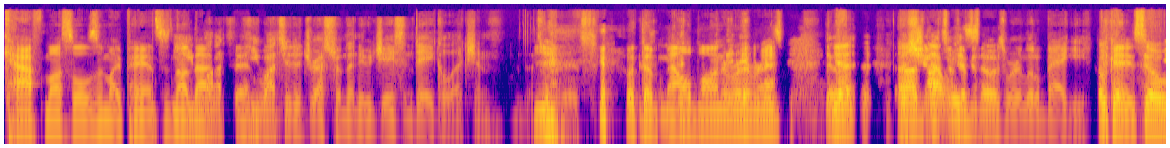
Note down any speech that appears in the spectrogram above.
calf muscles and my pants is not he that wants, thin. He wants you to dress from the new Jason Day collection. That's Yeah. what it is. with the Malbon or whatever it is. The, Yeah, the, the uh, shots that of him was- in those were a little baggy. Okay, so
